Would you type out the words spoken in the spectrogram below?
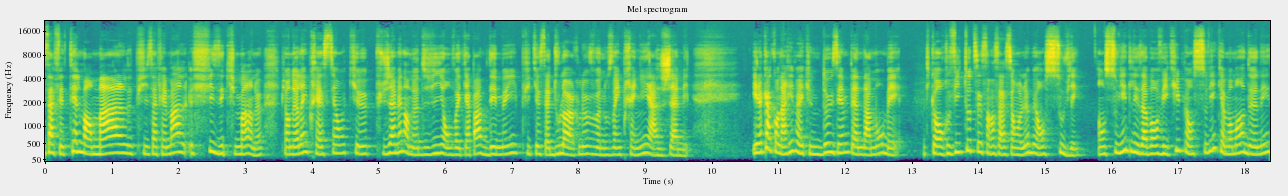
ça fait tellement mal, puis ça fait mal physiquement. Puis on a l'impression que plus jamais dans notre vie, on va être capable d'aimer, puis que cette douleur-là va nous imprégner à jamais. Et là, quand on arrive avec une deuxième peine d'amour, bien, puis qu'on revit toutes ces sensations-là, mais on se souvient. On se souvient de les avoir vécues, puis on se souvient qu'à un moment donné,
